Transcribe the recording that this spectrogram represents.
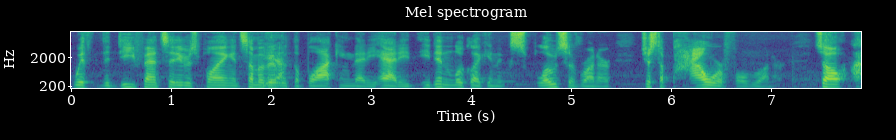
with the defense that he was playing and some of it with the blocking that he had. He, he didn't look like an explosive runner, just a powerful runner. So I,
